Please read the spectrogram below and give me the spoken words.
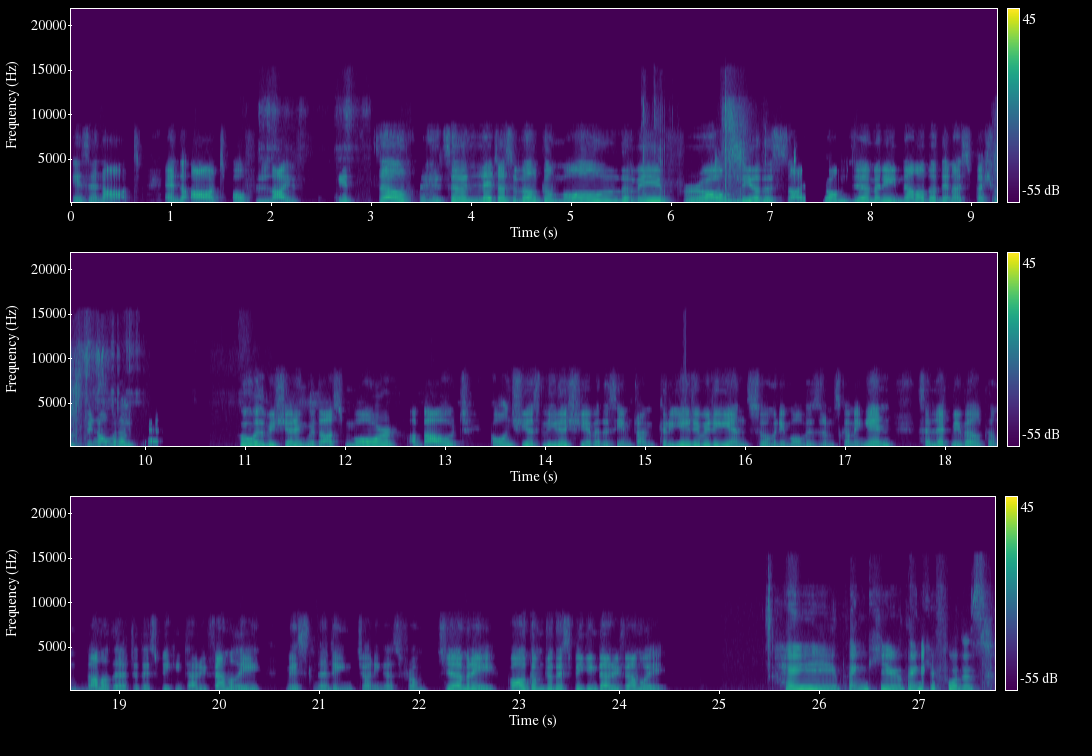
is an art, and the art of life itself. So let us welcome all the way from the other side, from Germany, none other than a special, phenomenal guest who will be sharing with us more about conscious leadership, at the same time, creativity, and so many more wisdoms coming in. So let me welcome none other to the Speaking Diary family, Miss Nadine, joining us from Germany. Welcome to the Speaking Diary family. Hey, thank you. Thank you for this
